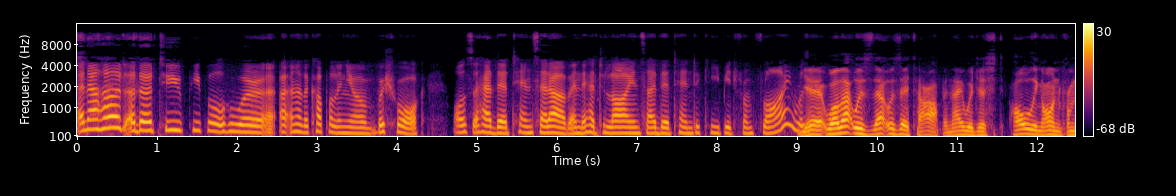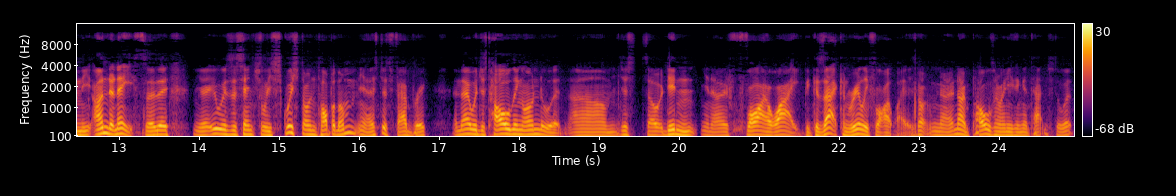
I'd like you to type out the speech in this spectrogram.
And I heard uh, the two people who were uh, another couple in your bushwalk also had their tent set up and they had to lie inside their tent to keep it from flying. Was yeah, well, that was that was their tarp, and they were just holding on from the underneath. So they, yeah, it was essentially squished on top of them. Yeah, it's just fabric, and they were just holding onto it, um, just so it didn't, you know, fly away because that can really fly away. It's got you know, no poles or anything attached to it.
